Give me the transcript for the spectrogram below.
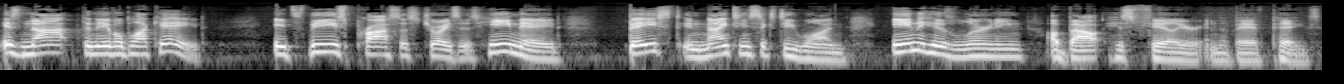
is not the naval blockade. It's these process choices he made based in 1961 in his learning about his failure in the Bay of Pigs.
